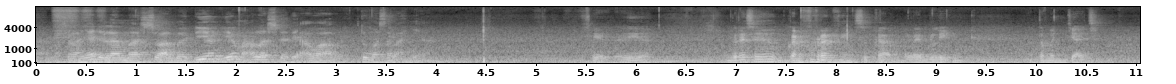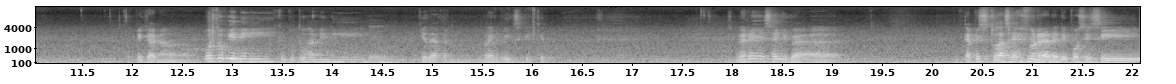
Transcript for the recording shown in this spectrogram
nah, masalahnya adalah mahasiswa abadi yang dia males dari awal itu masalahnya. Ya jadi ya sebenarnya saya bukan orang yang suka labeling atau menjudge. Tapi karena untuk ini kebutuhan ini Hmm. kita akan labeling sedikit. Sebenarnya saya juga eh, tapi setelah saya berada di posisi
